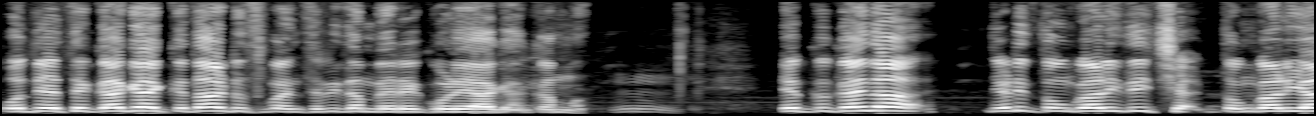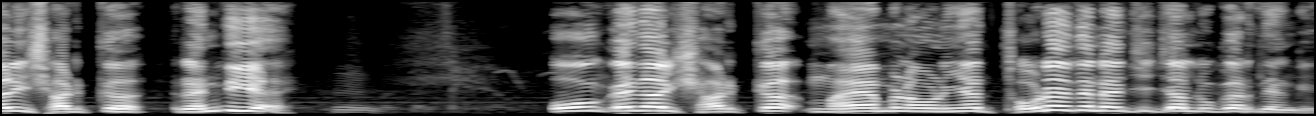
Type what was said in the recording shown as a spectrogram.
ਉਹਦੇ ਇੱਥੇ ਕਹਿ ਗਿਆ ਇੱਕ ਤਾਂ ਡਿਸਪੈਂਸਰੀ ਦਾ ਮੇਰੇ ਕੋਲੇ ਆ ਗਿਆ ਕੰਮ। ਇੱਕ ਕਹਿੰਦਾ ਜਿਹੜੀ ਤੁੰਗਾਲੀ ਦੀ ਸ਼- ਤੁੰਗਾਲੀ ਵਾਲੀ ਸੜਕ ਰਹਿੰਦੀ ਹੈ ਉਹ ਕਹਿੰਦਾ ਸੜਕ ਮੈਂ ਬਣਾਉਣੀ ਆ ਥੋੜੇ ਦਿਨਾਂ 'ਚ ਚਾਲੂ ਕਰ ਦਿਆਂਗੇ।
